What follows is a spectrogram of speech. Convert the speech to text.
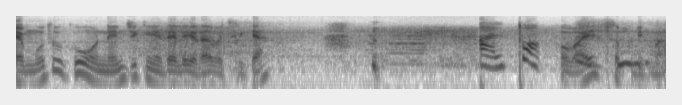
என் முதுகுக்கும் உன் நெஞ்சுக்கும் இடையில ஏதாவது வச்சிருக்கியா? அல்பம். வயசு அப்படிமா?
